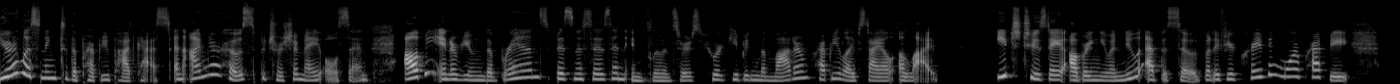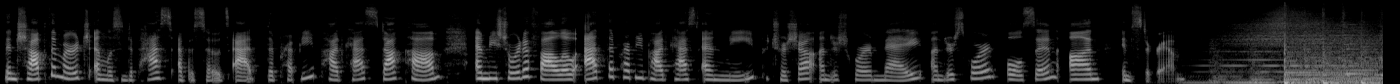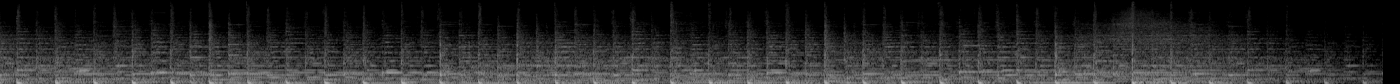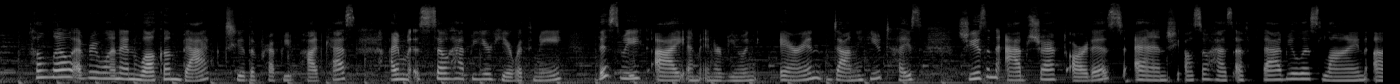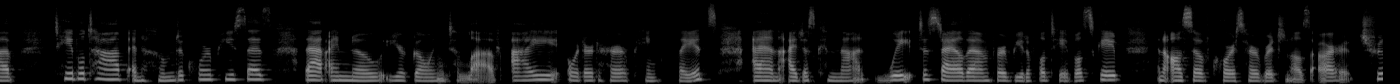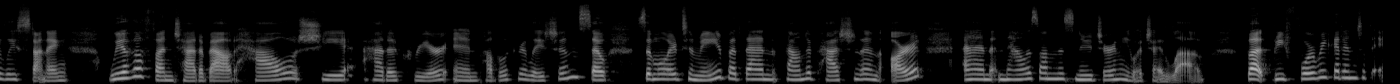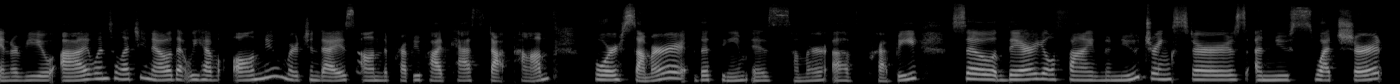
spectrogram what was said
You're listening to the Preppy Podcast, and I'm your host, Patricia May Olson. I'll be interviewing the brands, businesses, and influencers who are keeping the modern preppy lifestyle alive. Each Tuesday, I'll bring you a new episode, but if you're craving more preppy, then shop the merch and listen to past episodes at thepreppypodcast.com. And be sure to follow at the Preppy Podcast and me, Patricia underscore May underscore Olson on Instagram. Hello, everyone, and welcome back to the Preppy Podcast. I'm so happy you're here with me. This week, I am interviewing Erin Donahue Tice. She is an abstract artist, and she also has a fabulous line of tabletop and home decor pieces that I know you're going to love. I ordered her pink plates and I just cannot wait to style them for a beautiful tablescape. And also, of course, her originals are truly stunning. We have a fun chat about how she had a career in public relations, so similar to me, but then found a passion in art and now is on this new journey, which I love. But before we get into the interview, I want to let you know that we have all new merchandise on the preppypodcast.com for summer. The theme is Summer of Preppy. So there you'll find new drink stirs, a new sweatshirt,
